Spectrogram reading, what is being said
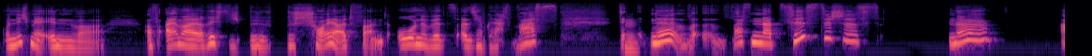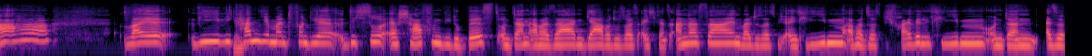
und nicht mehr innen war, auf einmal richtig be bescheuert fand, ohne Witz. Also ich habe gedacht, was? Hm. Ne, was ein narzisstisches, ne? Aha, weil wie wie hm. kann jemand von dir dich so erschaffen, wie du bist und dann aber sagen, ja, aber du sollst eigentlich ganz anders sein, weil du sollst mich eigentlich lieben, aber du sollst mich freiwillig lieben und dann also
